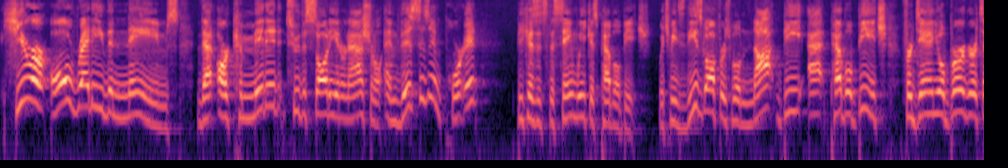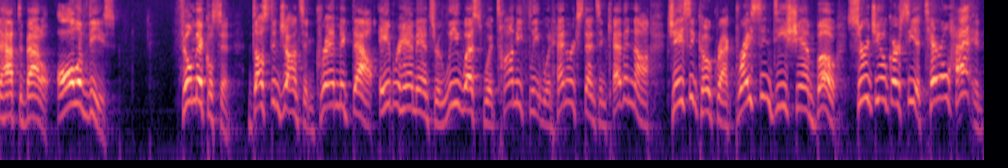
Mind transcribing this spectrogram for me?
here are already the names that are committed to the Saudi International, and this is important because it's the same week as Pebble Beach, which means these golfers will not be at Pebble Beach for Daniel Berger to have to battle. All of these Phil Mickelson, Dustin Johnson, Graham McDowell, Abraham Ancer, Lee Westwood, Tommy Fleetwood, Henrik Stenson, Kevin Na, Jason Kokrak, Bryson DeChambeau, Sergio Garcia, Tyrrell Hatton,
